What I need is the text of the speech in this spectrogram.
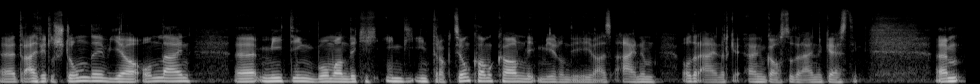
Äh, dreiviertel Stunde via Online-Meeting, äh, wo man wirklich in die Interaktion kommen kann mit mir und jeweils einem oder einer, einem Gast oder einer Gästin. Ähm,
